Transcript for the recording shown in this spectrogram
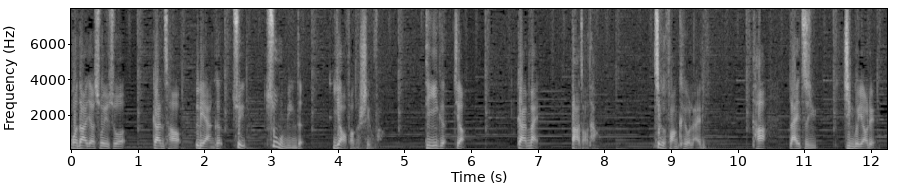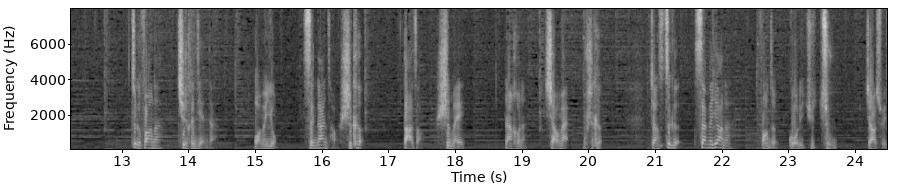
我跟大家说一说甘草两个最著名的药方和使用方。第一个叫甘麦大枣汤，这个方可有来历。它来自于《金匮要略》。这个方呢，其实很简单，我们用生甘草十克，大枣十枚，然后呢，小麦五十克，将这个三个药呢放在锅里去煮，加水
